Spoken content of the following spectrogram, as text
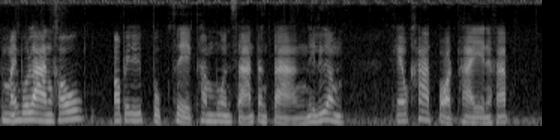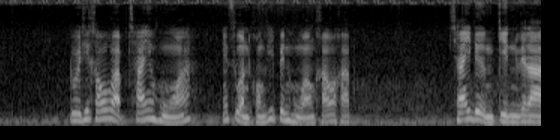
สมัยโบราณเขาเอาไปปลุกเสกทำมวลสารต่างๆ ในเรื่องแคล้วคลาดปลอดภัยนะครับ โดยที่เขาแบบใช้หัวในส่วนของที่เป็นหัวของเขาครับ ใช้ดื่มกินเวลา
